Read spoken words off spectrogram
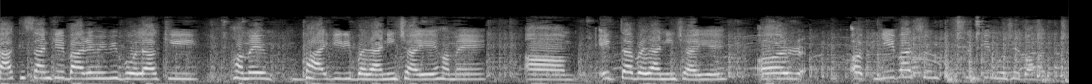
पाकिस्तान के बारे में भी बोला कि हमें भाईगिरी बढ़ानी चाहिए हमें एकता बढ़ानी चाहिए। और, और ये बात सुन सुन के मुझे बहुत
